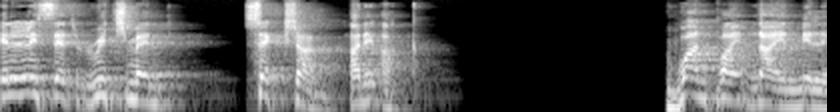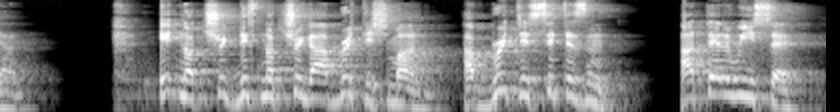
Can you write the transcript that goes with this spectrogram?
illicit enrichment section of the Act. 1.9 million. It not trick this not trigger a British man, a British citizen. I tell we say,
